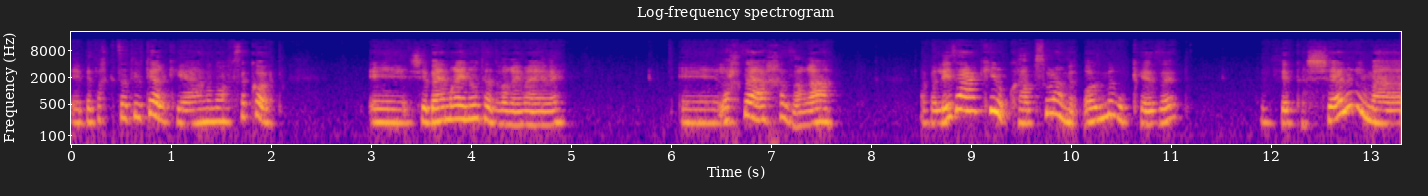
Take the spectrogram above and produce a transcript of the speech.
אה, בטח קצת יותר, כי היה לנו גם הפסקות, אה, שבהם ראינו את הדברים האלה. אה, לך זה היה חזרה, אבל לי זה היה כאילו קפסולה מאוד מרוכזת, וקשה לי עם ה...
